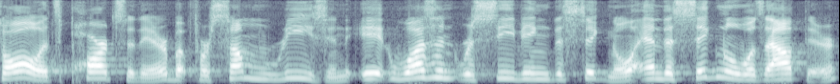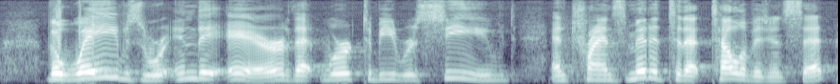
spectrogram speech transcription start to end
All its parts are there, but for some reason it wasn't receiving the signal, and the signal was out there. The waves were in the air that were to be received and transmitted to that television set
